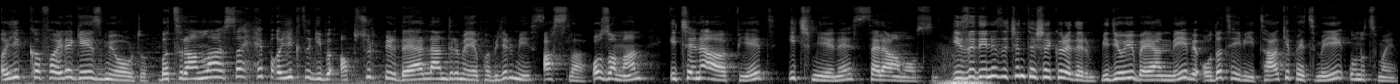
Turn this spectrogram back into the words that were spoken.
ayık kafayla gezmiyordu. Batıranlarsa hep ayıktı gibi absürt bir değerlendirme yapabilir miyiz? Asla. O zaman İçene afiyet, içmeyene selam olsun. İzlediğiniz için teşekkür ederim. Videoyu beğenmeyi ve Oda TV'yi takip etmeyi unutmayın.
